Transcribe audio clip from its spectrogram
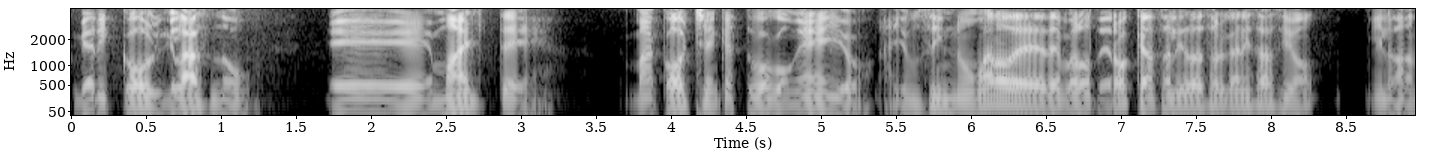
Gary Cole, Glasnow, eh, Marte, McCochen, que estuvo con ellos. Hay un sinnúmero de, de peloteros que han salido de esa organización y los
